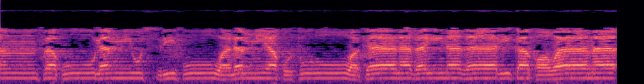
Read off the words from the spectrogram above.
أنفقوا لم يسرفوا ولم يقتروا وكان بين ذلك قواما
